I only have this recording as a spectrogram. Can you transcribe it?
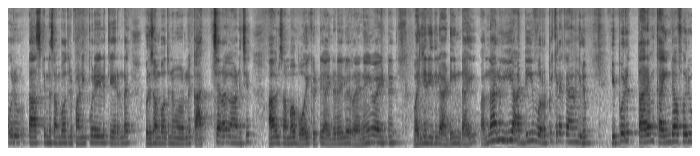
ഒരു ടാസ്കിന്റെ സംഭവത്തിൽ പണിപ്പുരയിൽ കയറേണ്ട ഒരു സംഭവത്തിന് മുകളിൽ കച്ചറ കാണിച്ച് ആ ഒരു സംഭവം പോയി കിട്ടി. അതിന്റെ ഇടയിൽ റെനയുമായിട്ട് വലിയ രീതിയിൽ അടിയുണ്ടായി. എന്നാലും ഈ അടിയും വെറുപ്പിക്കലൊക്കെ ആണെങ്കിലും ഇപ്പോൾ ഒരു തരം കൈൻഡ് ഓഫ് ഒരു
